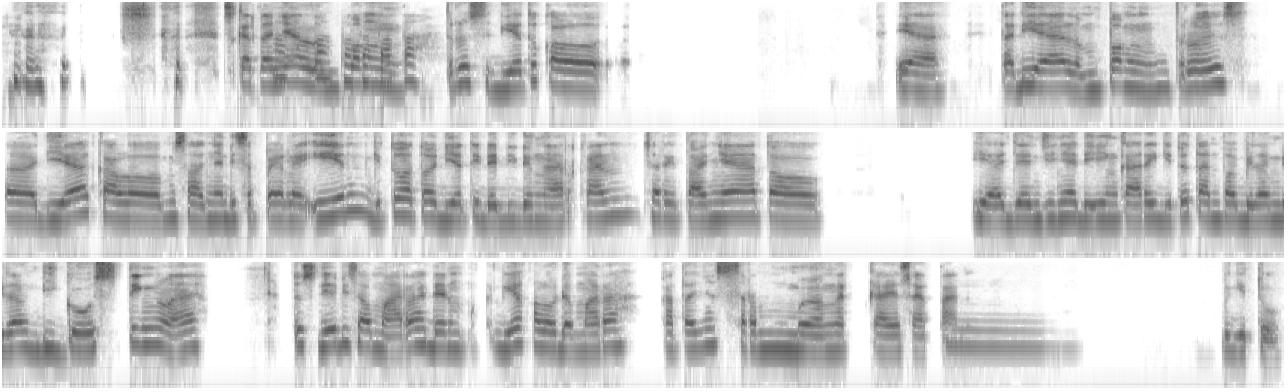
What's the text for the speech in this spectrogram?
Terus katanya Patah, lempeng. Terus dia tuh kalau ya tadi ya lempeng. Terus eh, dia kalau misalnya disepelein gitu atau dia tidak didengarkan ceritanya atau ya janjinya diingkari gitu tanpa bilang-bilang di ghosting lah. Terus dia bisa marah dan dia kalau udah marah katanya serem banget kayak setan Hmm. begitu.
